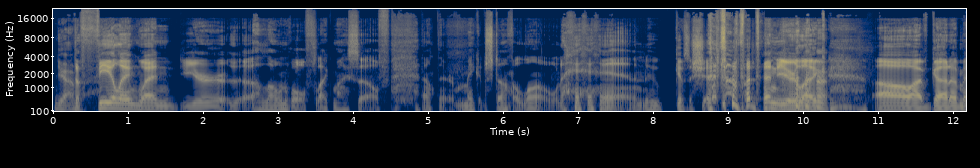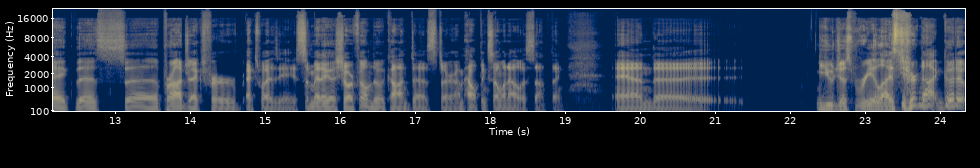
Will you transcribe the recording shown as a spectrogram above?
Yeah. the feeling when you're a lone wolf like myself out there making stuff alone, and who gives a shit? but then you're like, oh, I've got to make this uh, project for XYZ, submitting a short film to a contest, or I'm helping someone out with something. And uh, you just realized you're not good at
